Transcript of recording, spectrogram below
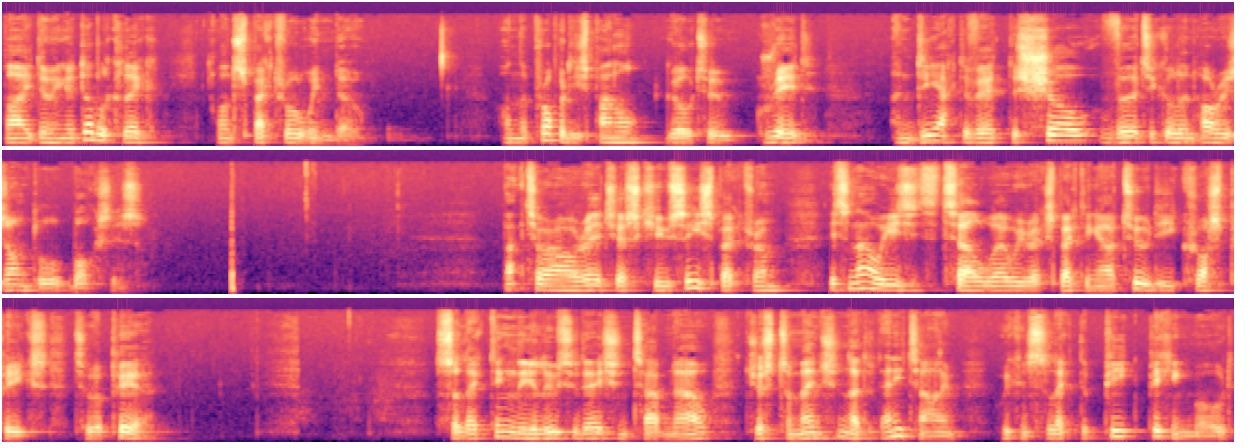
by doing a double click on Spectral Window. On the Properties panel, go to Grid and deactivate the Show Vertical and Horizontal boxes. Back to our HSQC spectrum, it's now easy to tell where we're expecting our 2D cross peaks to appear. Selecting the Elucidation tab now, just to mention that at any time we can select the peak picking mode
